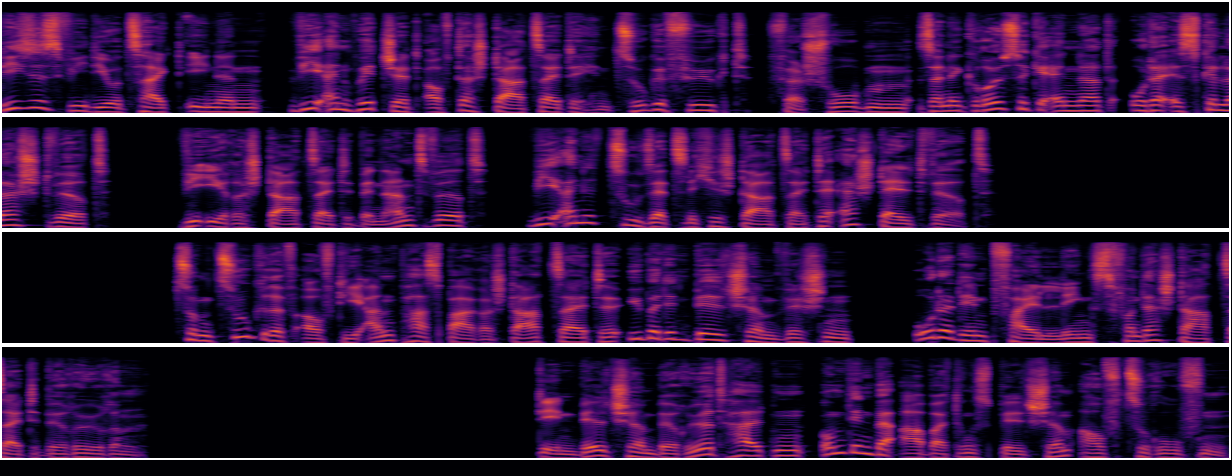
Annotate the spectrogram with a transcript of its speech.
Dieses Video zeigt Ihnen, wie ein Widget auf der Startseite hinzugefügt, verschoben, seine Größe geändert oder es gelöscht wird, wie Ihre Startseite benannt wird, wie eine zusätzliche Startseite erstellt wird. Zum Zugriff auf die anpassbare Startseite über den Bildschirm wischen oder den Pfeil links von der Startseite berühren. Den Bildschirm berührt halten, um den Bearbeitungsbildschirm aufzurufen.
